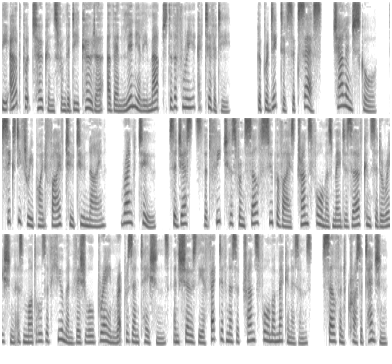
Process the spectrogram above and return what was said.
The output tokens from the decoder are then linearly mapped to the fMRI activity. The predictive success, challenge score, 63.5229, rank 2, suggests that features from self supervised transformers may deserve consideration as models of human visual brain representations and shows the effectiveness of transformer mechanisms, self and cross attention,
